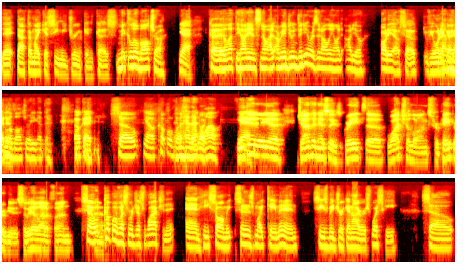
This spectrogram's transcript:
that Dr. Mike has seen me drinking. Because Michelob Ultra. Yeah, because I'll let the audience know. Are we doing video or is it all audio? Audio. So if you want to yeah, go Michelob ahead, Michelob Ultra, you got there. okay. So you know, a couple of I haven't us had that in a while. Yeah. We did a uh, Jonathan has these great uh, watch alongs for pay per views, so we had a lot of fun. So uh, a couple of us were just watching it, and he saw me as soon as Mike came in, sees me drinking Irish whiskey. So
